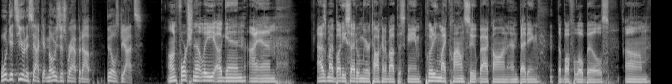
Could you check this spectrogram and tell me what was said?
we'll get to you in a second. Mo's just wrapping up. Bills Jets. Unfortunately, again, I am, as my buddy said when we were talking about this game, putting my clown suit back on and betting the Buffalo Bills. Um,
